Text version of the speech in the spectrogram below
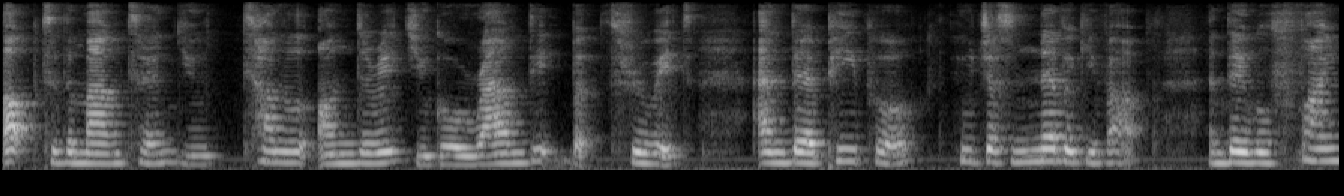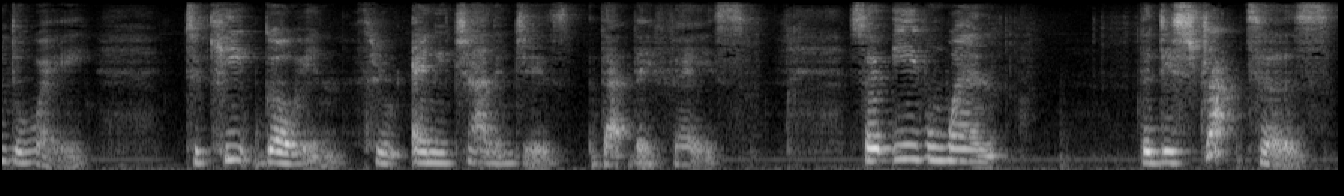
up to the mountain, you tunnel under it, you go around it, but through it. And there are people who just never give up and they will find a way to keep going through any challenges that they face. So even when the distractors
